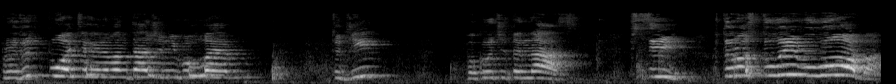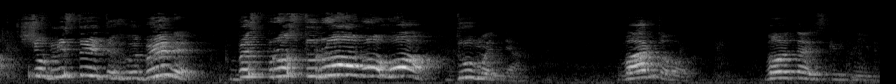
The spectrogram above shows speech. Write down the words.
пройдуть потяги навантажені вуглем. Тоді покличете нас, всіх, хто розтулив лоба, щоб вмістити глибини безпросторового думання, вартого велетенських днів.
